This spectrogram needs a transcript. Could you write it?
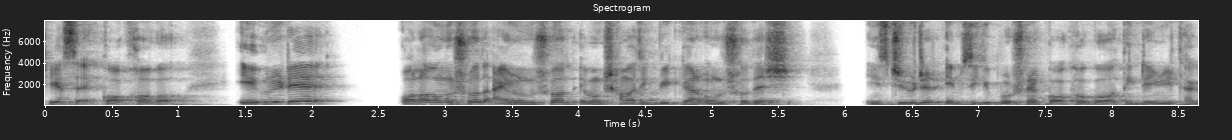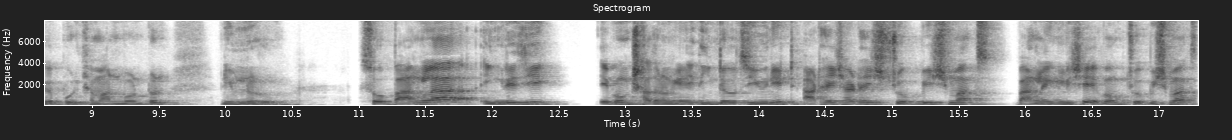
ঠিক আছে? ক, খ, গ। এই ইউনিটে কলা অনুষদ, আইন অনুষদ এবং সামাজিক বিজ্ঞান অনুষদের ইনস্টিটিউটের এমসিকিউ প্রশ্নে ক, খ, গ তিনটে ইউনিট থাকবে পরীক্ষা মানবন্টন নিম্নরূপ। সো বাংলা, ইংরেজি এবং সাধারণ জ্ঞান, এই তিনটা হচ্ছে ইউনিট আঠাইশ আঠাইশ, চব্বিশ মার্কস বাংলা, ইংলিশে এবং চব্বিশ মার্কস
